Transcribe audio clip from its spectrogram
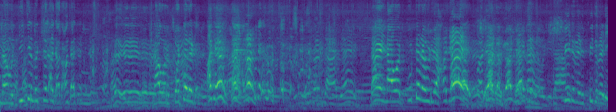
நான் ஒரு டீச்சர் அது- நான் ஒரு கொட்டை ரெடி. ஏய், நான் ஒரு புட்டை ரவுடியா பீட்டர் ரெடி ரெடி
